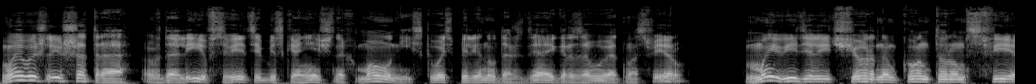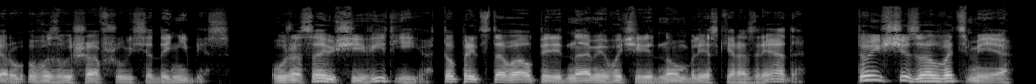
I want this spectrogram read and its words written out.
Мы вышли из шатра. Вдали, в свете бесконечных молний, сквозь пелену дождя и грозовую атмосферу, мы видели черным контуром сферу, возвышавшуюся до небес. Ужасающий вид ее то представал перед нами в очередном блеске разряда, то исчезал во тьме.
